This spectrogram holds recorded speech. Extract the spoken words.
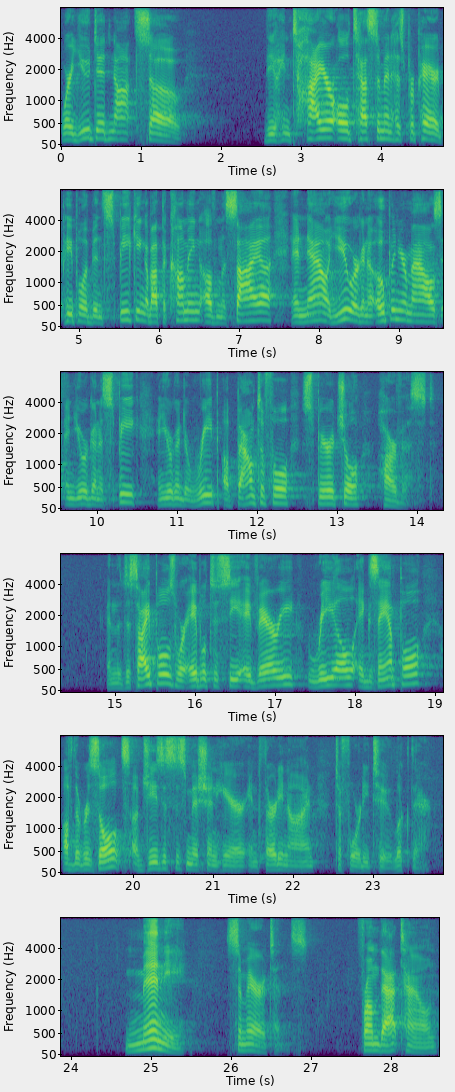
where you did not sow. The entire Old Testament has prepared. People have been speaking about the coming of Messiah, and now you are going to open your mouths and you are going to speak and you are going to reap a bountiful spiritual harvest. And the disciples were able to see a very real example of the results of Jesus' mission here in 39 to 42. Look there. Many Samaritans from that town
